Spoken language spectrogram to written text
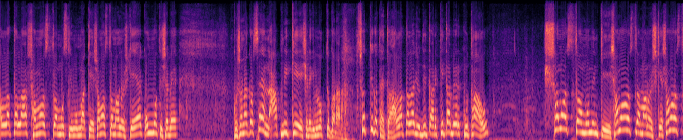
আল্লাহ তালা সমস্ত মুসলিম উম্মাকে, সমস্ত মানুষকে এক উম্মত হিসেবে ঘোষণা করছেন। আপনি কে সেটাকে বিভক্ত করার? সত্যি কথাই তো, আল্লাহ তালা যদি তার কিতাবের কোথাও সমস্ত মুমিনকে, সমস্ত মানুষকে, সমস্ত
